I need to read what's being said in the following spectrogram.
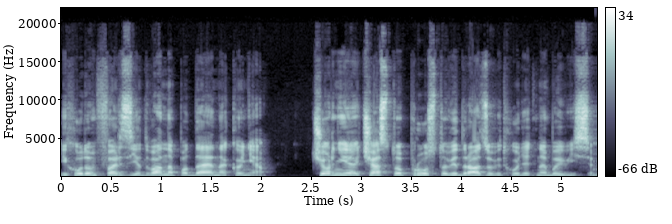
і ходом ферзь Е2 нападає на коня. Чорні часто просто відразу відходять на Б8.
